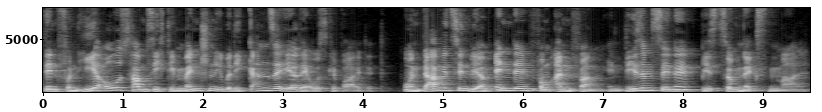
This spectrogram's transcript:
Denn von hier aus haben sich die Menschen über die ganze Erde ausgebreitet. Und damit sind wir am Ende vom Anfang. In diesem Sinne, bis zum nächsten Mal.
